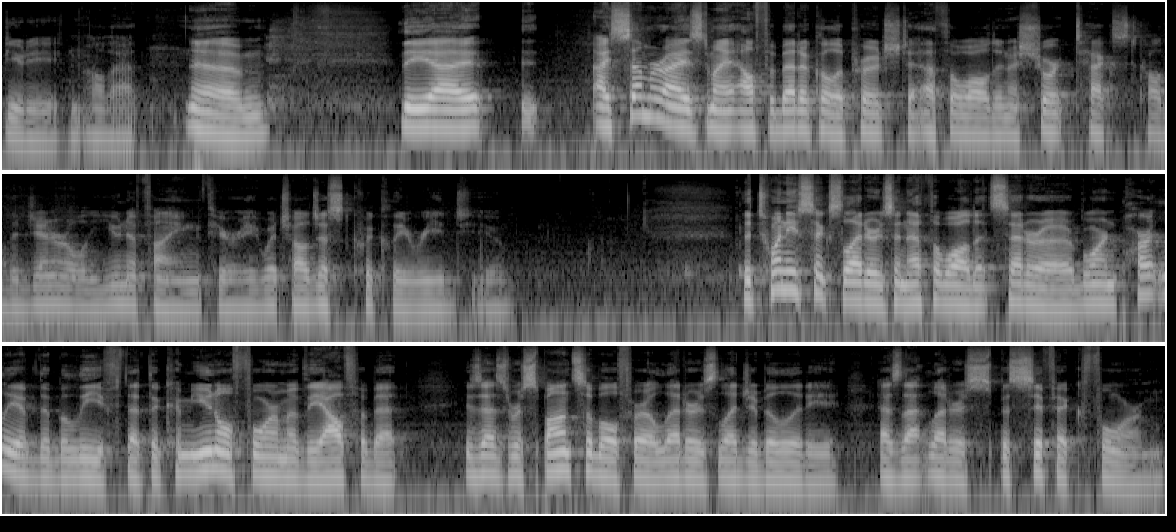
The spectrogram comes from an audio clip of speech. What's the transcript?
beauty and all that. Um, the, uh, I summarized my alphabetical approach to Aethelwold in a short text called The General Unifying Theory, which I'll just quickly read to you. The 26 letters in Aethelwold, etc., are born partly of the belief that the communal form of the alphabet is as responsible for a letter's legibility as that letter's specific form.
